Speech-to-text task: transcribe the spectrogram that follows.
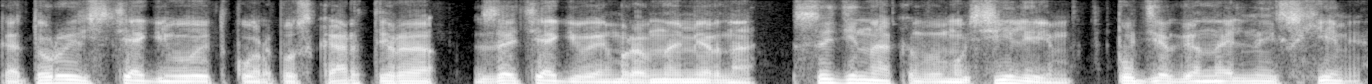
которые стягивают корпус картера, затягиваем равномерно, с одинаковым усилием, по диагональной схеме.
